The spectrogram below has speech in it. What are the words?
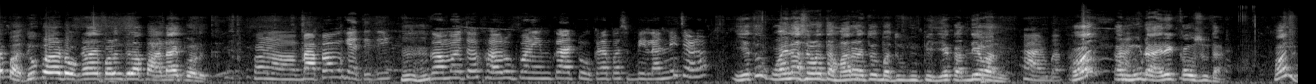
એ બધું પડે ટોકરાય પડે ને પેલા પાડાય પડે. પણ બાપા હું કહેતી હતી. ગમે તો ખરું પણ એમ કે આ ટોકરા પછી પેલા નહીં ચડો? એ તો કોઈ ના સળે તમારે તો બધું પેલીએ કરી દેવાનું. સારું બાપા. હો અને હું ડાયરેક્ટ કહું છું તાર. હો ને?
